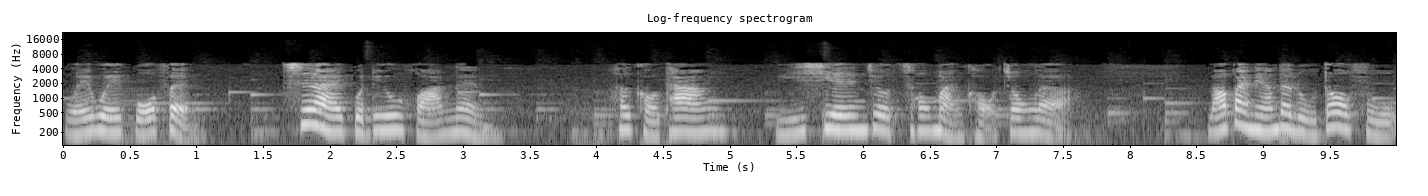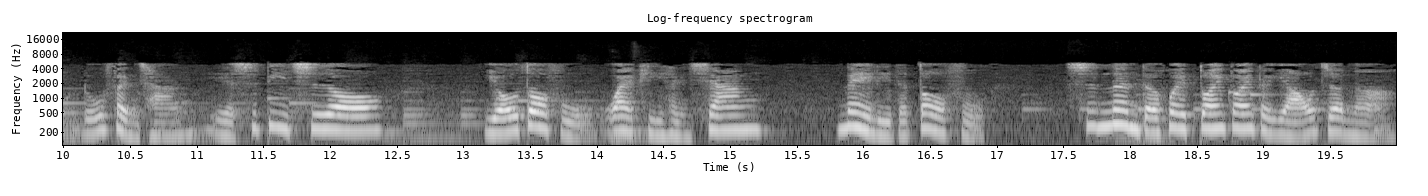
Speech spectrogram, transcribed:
微微裹粉，吃来骨溜滑嫩。喝口汤，鱼鲜就充满口中了。老板娘的卤豆腐、卤粉肠也是必吃哦。油豆腐外皮很香，内里的豆腐。是嫩的，会乖乖的摇着呢。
